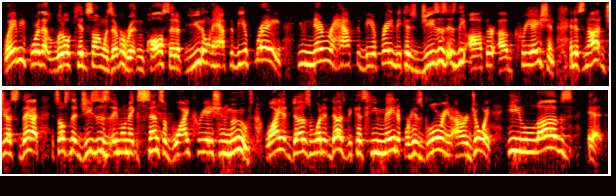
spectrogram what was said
Way before that little kid song was ever written, Paul said, if you don't have to be afraid, you never have to be afraid because Jesus is the author of creation. And it's not just that, it's also that Jesus is able to make sense of why creation moves, why it does what it does, because he made it for his glory and our joy. He loves it.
